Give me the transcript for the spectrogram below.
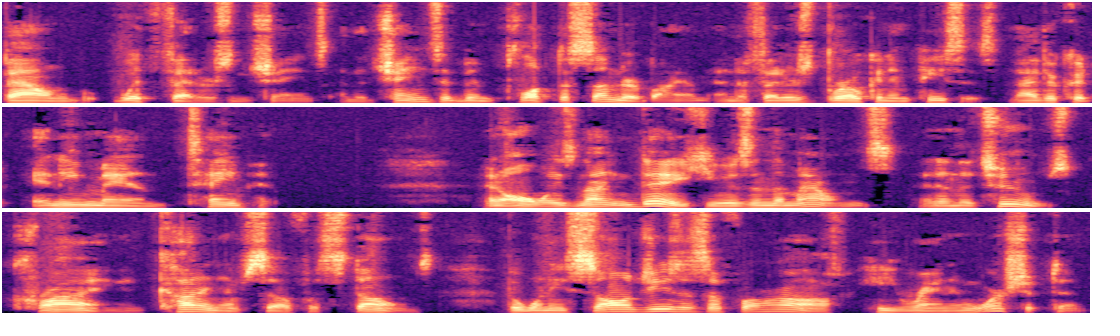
bound with fetters and chains, and the chains had been plucked asunder by him, and the fetters broken in pieces, neither could any man tame him. And always night and day he was in the mountains, and in the tombs, crying and cutting himself with stones. But when he saw Jesus afar off, he ran and worshipped him,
